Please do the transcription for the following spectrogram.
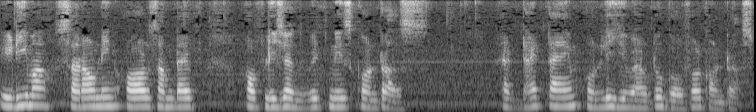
edema surrounding or some type of lesion which needs contrast at that time only you have to go for contrast.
